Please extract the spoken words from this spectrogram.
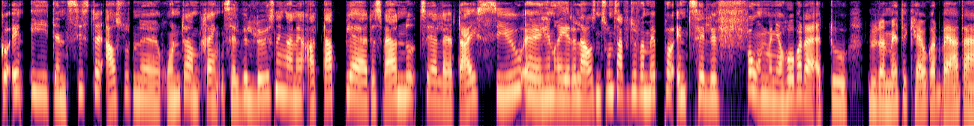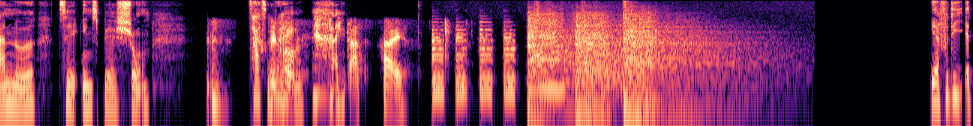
gå ind i den sidste afsluttende runde omkring selve løsningerne, og der bliver jeg desværre nødt til at lade dig sige, øh, Henriette Lausen. Tusind tak, fordi du var med på en telefon, men jeg håber da, at du lytter med. Det kan jo godt være, at der er noget til inspiration. Tak skal Velkommen. du have. Hej. Tak. Hej. Ja, fordi at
